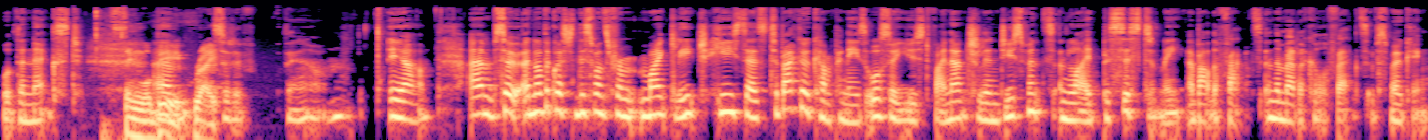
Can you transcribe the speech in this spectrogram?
what the next thing will be. Um, right, sort of thing. Yeah. Um, so another question. This one's from Mike Leach. He says tobacco companies also used financial inducements and lied persistently about the facts and the medical effects of smoking.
